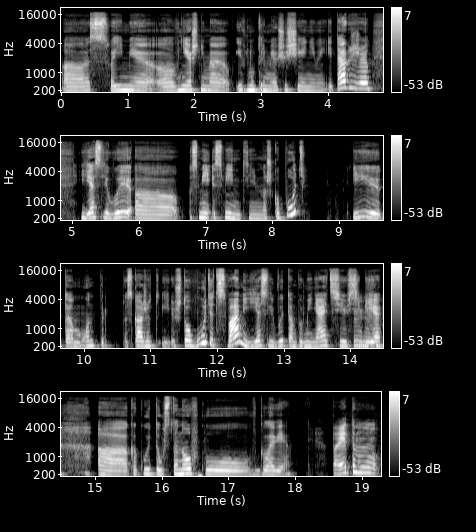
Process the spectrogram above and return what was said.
э, своими э, внешними и внутренними ощущениями. И также, если вы э, сме- смените немножко путь, и там он скажет, что будет с вами, если вы там поменяете в себе mm-hmm. э, какую-то установку в голове. Поэтому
